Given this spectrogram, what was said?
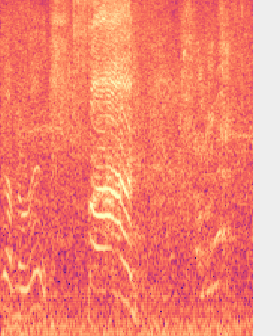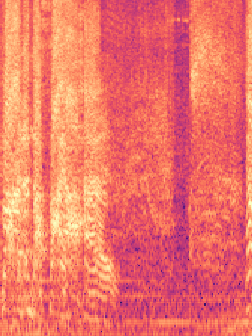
You have no legs. Burn! Burn in the fire hell! No!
